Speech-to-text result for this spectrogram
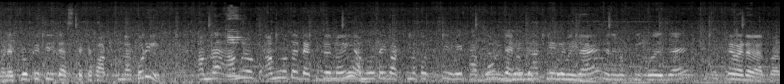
মানে প্রকৃতির কাছ থেকে প্রার্থনা করি। আমরা, আমিও আমিও তাই ব্যক্তিত্ব নই, আমিও তাই প্রার্থনা করছি, হে ঠাকুর, যেন ঠিক হয়ে যায়, যেন ঠিক হয়ে যায়। এরকম একটা ব্যাপার।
